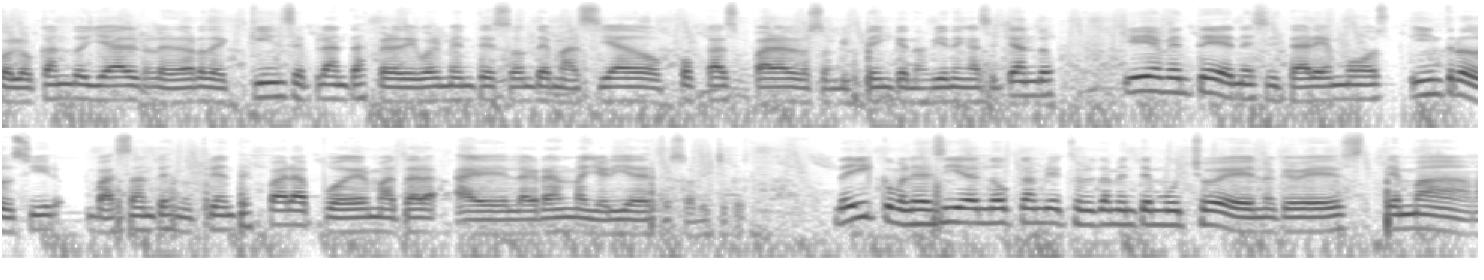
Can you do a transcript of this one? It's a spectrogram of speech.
colocando ya alrededor de 15 plantas, pero igualmente son demasiado pocas para los zombies que nos vienen acechando. Y obviamente necesitaremos introducir bastantes nutrientes para poder matar a la gran mayoría de estos zombies, chicos. De ahí, como les decía, no cambia absolutamente mucho en lo que es tema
